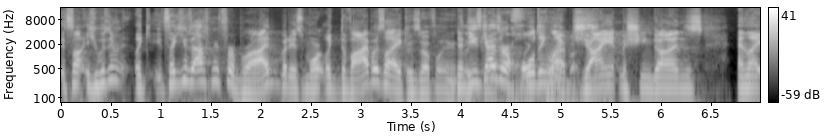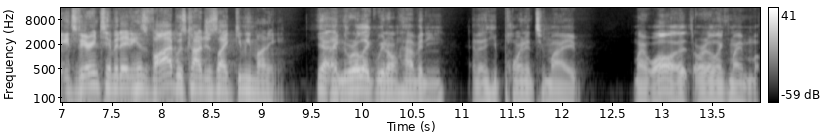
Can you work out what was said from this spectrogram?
it's not. He wasn't like. It's like he was asking me for a bribe, but it's more like the vibe was like. It was definitely, Now like, these guys yeah, are like, holding like, bribe us. giant machine guns, and like it's very intimidating. His vibe was kind of just like, "Give me money." Yeah, and we're like, we don't have any. And then he pointed to my my wallet or like my my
